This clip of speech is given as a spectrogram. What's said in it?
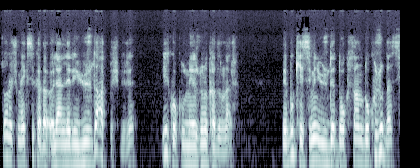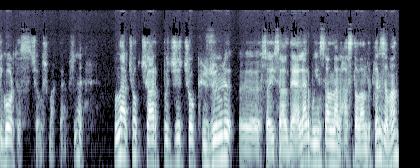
sonuç Meksika'da ölenlerin yüzde 61'i ilkokul mezunu kadınlar ve bu kesimin yüzde 99'u da sigortasız çalışmaktaymış. Şimdi bunlar çok çarpıcı, çok hüzünlü e, sayısal değerler. Bu insanlar hastalandıkları zaman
